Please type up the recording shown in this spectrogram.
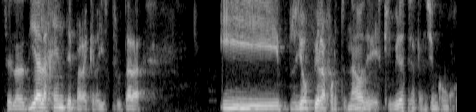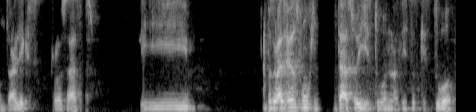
se la di a la gente para que la disfrutara. Y pues yo fui el afortunado de escribir esa canción junto a Alex Rosas. Y pues gracias a Dios fue un hit y estuvo en las listas que estuvo,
